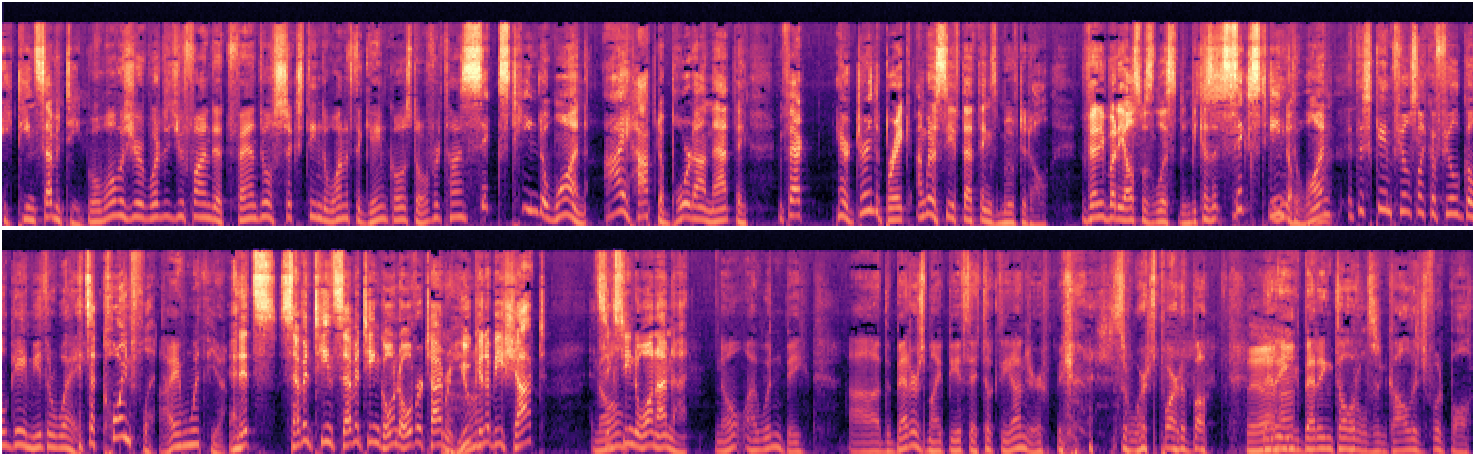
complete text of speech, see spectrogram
18 17. Well, what was your? What did you find at FanDuel? Sixteen to one if the game goes to overtime. 16 to 1. I hopped aboard on that thing. In fact, here, during the break, I'm going to see if that thing's moved at all. If anybody else was listening, because it's 16 to 1. This game feels like a field goal game either way. It's a coin flip. I am with you. And it's 17 17 going to overtime. Are you uh-huh. going to be shocked? At No. 16 to 1, I'm not. No, I wouldn't be. Uh, the bettors might be if they took the under because it's the worst part about betting betting totals in college football.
